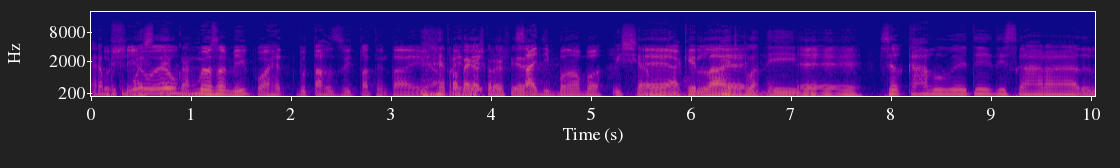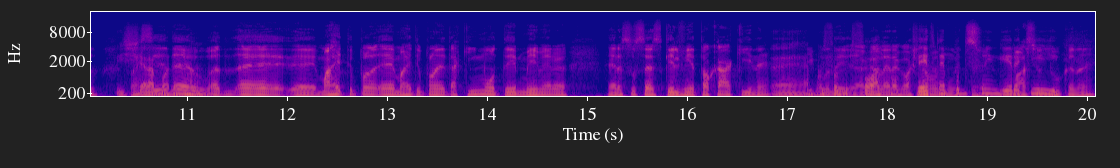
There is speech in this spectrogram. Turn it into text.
Era muito bom esse eu, tempo, meus amigos, pô, a gente botava os vídeos pra tentar eh, pra pegar as coreografias. né? Sai de bamba. Vixe, era é, muito bom. aquele lá Rede é- Planeta. É, é, seu carro é de descarado. Vai era bom demais. derrubado. É, é, Marrete, Pla- é, Marrete o Planeta aqui em Monteiro mesmo era, era sucesso, que ele vinha tocar aqui, né? É, e quando foi muito a forte. galera pô. gostava Teve tempo muito. de é. swingueira Márcio que, Duca, né?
